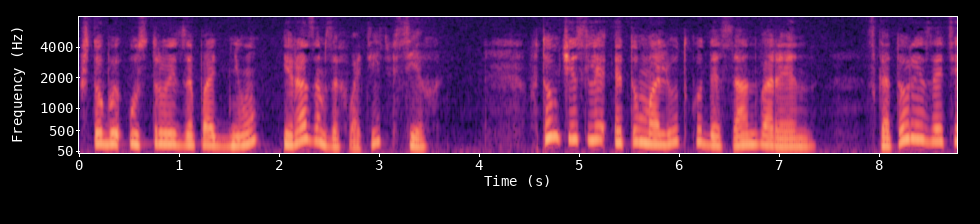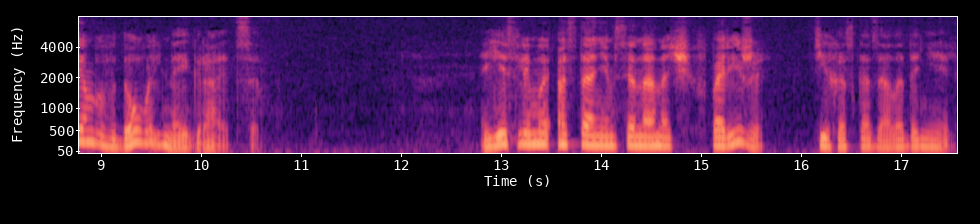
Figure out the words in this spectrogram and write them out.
чтобы устроить западню и разом захватить всех, в том числе эту малютку де Сан-Варен, с которой затем вдоволь наиграется. «Если мы останемся на ночь в Париже, — тихо сказала Даниэль,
